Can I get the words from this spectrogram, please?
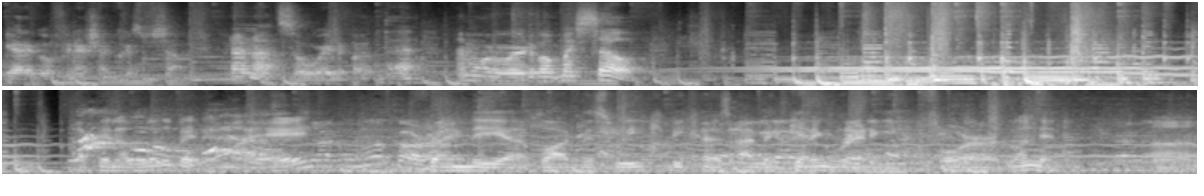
We gotta go finish our Christmas shopping. But I'm not so worried about that. I'm more worried about myself. I've been a little bit From the uh, vlog this week because I've been getting ready for London. Um,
